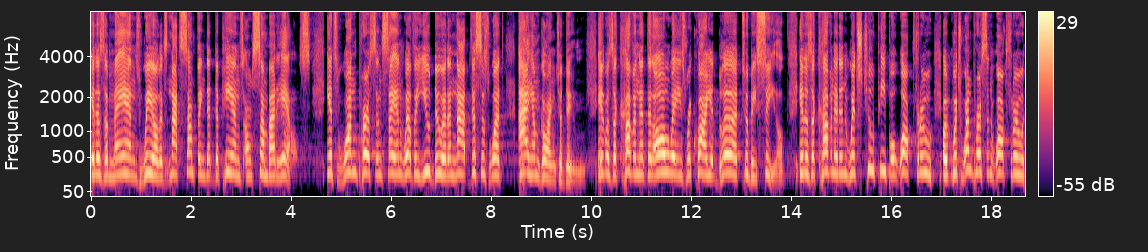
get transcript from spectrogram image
It is a man's will. It's not something that depends on somebody else. It's one person saying, whether you do it or not, this is what I am going to do. It was a covenant that always required blood to be sealed. It is a covenant in which two people walked through, or which one person walked through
